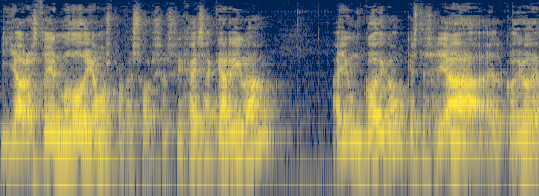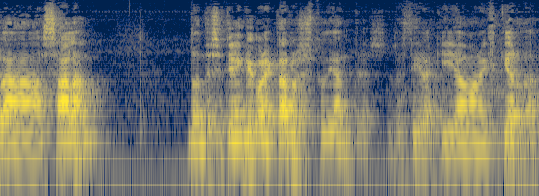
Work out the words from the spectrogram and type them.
y ahora estoy en modo, digamos, profesor. Si os fijáis aquí arriba, hay un código, que este sería el código de la sala donde se tienen que conectar los estudiantes. Es decir, aquí a mano izquierda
